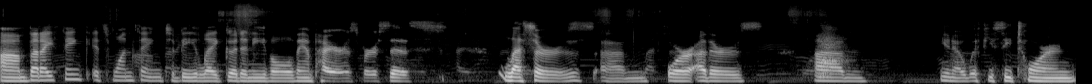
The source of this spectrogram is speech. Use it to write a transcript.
Um, but I think it's one thing to be like good and evil vampires versus lessers um, or others. Um, you know, if you see torn,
